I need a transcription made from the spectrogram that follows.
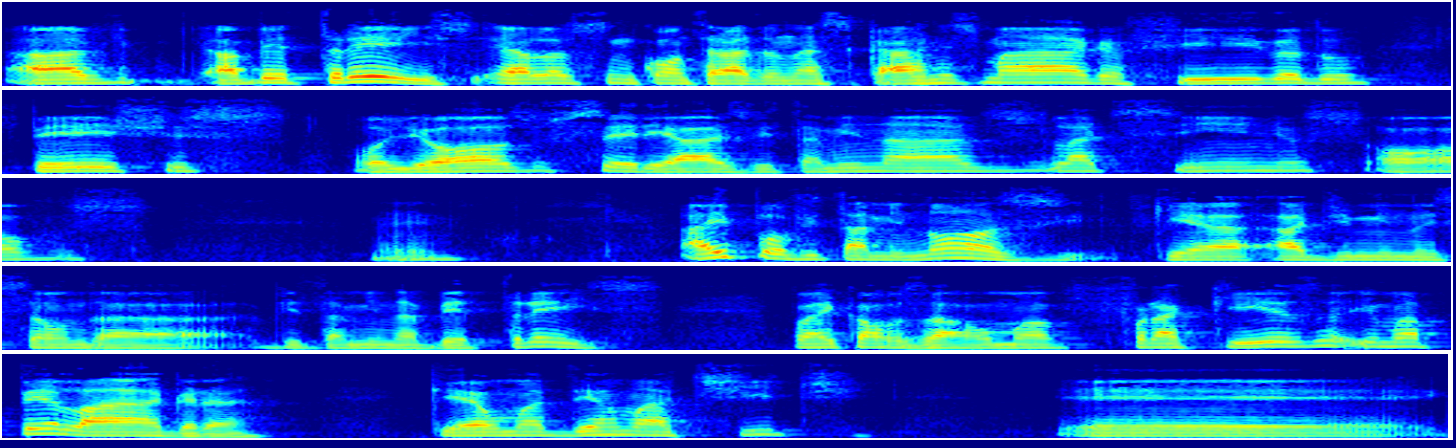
A, a B3, ela se encontrada nas carnes magras, fígado, peixes, oleosos, cereais vitaminados, laticínios, ovos. Né? A hipovitaminose, que é a diminuição da vitamina B3, vai causar uma fraqueza e uma pelagra, que é uma dermatite é,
